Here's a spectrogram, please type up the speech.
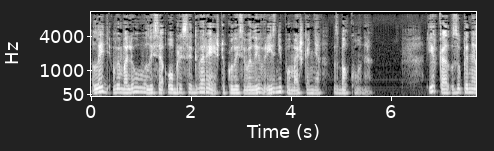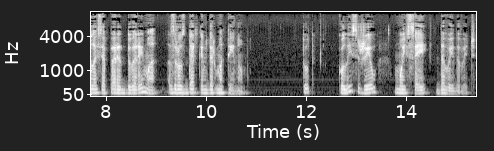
ледь вимальовувалися обриси дверей, що колись вели в різні помешкання з балкона. Ірка зупинилася перед дверима з роздертим дерматином. Тут колись жив Мойсей Давидович.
